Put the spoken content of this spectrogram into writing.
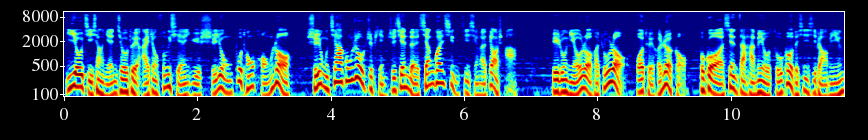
已有几项研究对癌症风险与食用不同红肉、食用加工肉制品之间的相关性进行了调查，比如牛肉和猪肉、火腿和热狗。不过，现在还没有足够的信息表明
